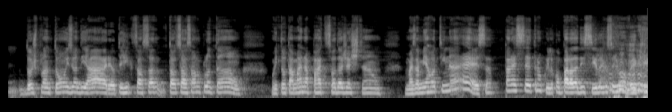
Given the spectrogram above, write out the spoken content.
Dois plantões e uma diária, ou tem gente que está só, tá só no plantão, ou então tá mais na parte só da gestão. Mas a minha rotina é essa. Parece ser tranquila. Comparada a de Silas, vocês vão ver que.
